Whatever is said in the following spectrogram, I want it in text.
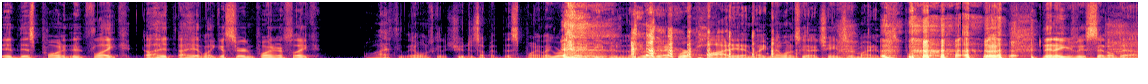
at this point, it's like I'll hit I hit like a certain point where it's like, well, I think no one's going to shoot us up at this point. Like we're way deep into the movie. Like we're plot in. Like no one's going to change their mind at this point. then I usually settle down.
